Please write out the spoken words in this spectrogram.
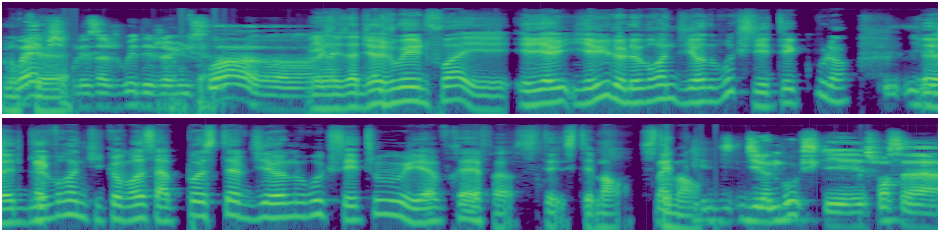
Donc, ouais, euh, puis on les a joués déjà une euh, fois. et euh, on les a déjà joués une fois et et il y, a eu- il y a eu le LeBron Dion Brooks, il était cool. Hein. il Euh, est- LeBron qui commence à post-up Dion Brooks et tout, et après, enfin, c'était c'était marrant. C'était marrant. Dylan Brooks, qui est, je pense, euh,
